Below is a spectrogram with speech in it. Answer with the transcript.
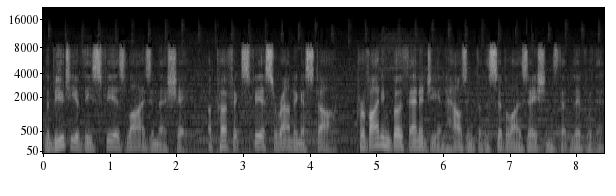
The beauty of these spheres lies in their shape, a perfect sphere surrounding a star, providing both energy and housing for the civilizations that live within.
